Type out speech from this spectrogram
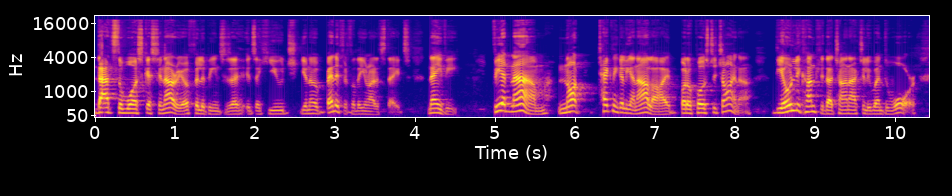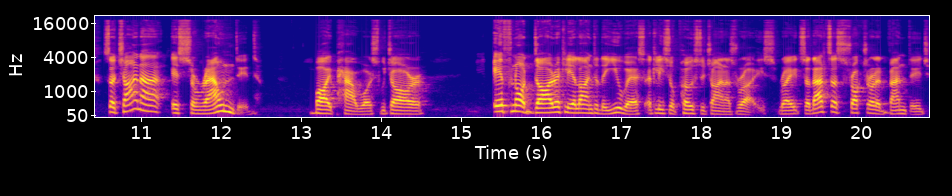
that's the worst case scenario, Philippines is a it's a huge you know benefit for the United States Navy. Vietnam, not technically an ally, but opposed to China, the only country that China actually went to war. So China is surrounded by powers which are, if not directly aligned to the US, at least opposed to China's rise, right? So that's a structural advantage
